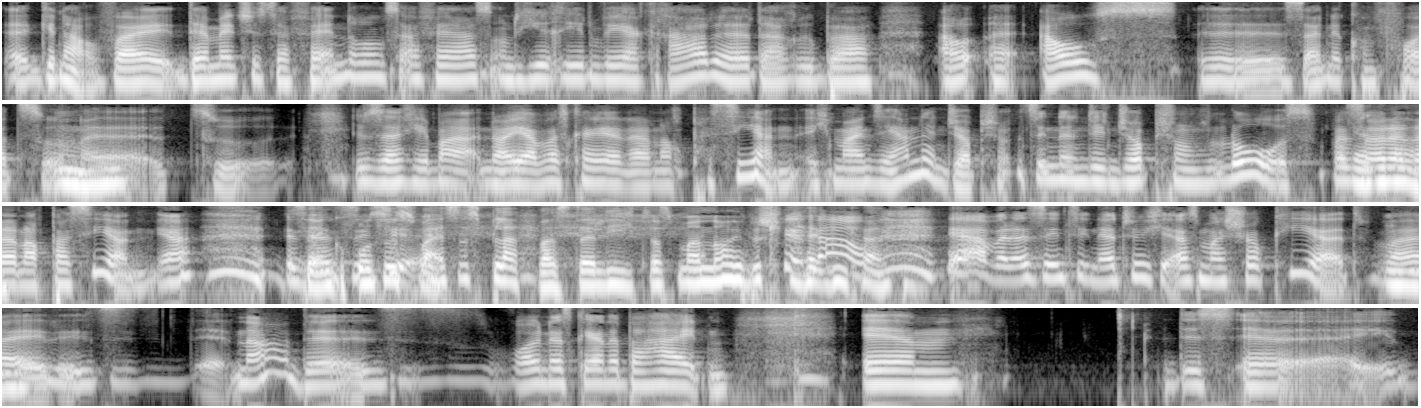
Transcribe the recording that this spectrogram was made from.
äh, genau, weil der Mensch ist ja veränderungsaffärs und hier reden wir ja gerade darüber, au, äh, aus äh, seine Komfortzone zu. Du sagst ja immer, naja, was kann ja da noch passieren? Ich meine, sie haben den Job schon, sind denn den Job schon los? Was Ja, soll denn genau. da noch passieren? Ja, Das ist ja ein großes sie- weißes Blatt, was da liegt, was man neu beschreiben Genau. kann. Ja, aber da sind sie natürlich erstmal schockiert, weil die- na, der, sie wollen das gerne behalten. Ähm, das, äh,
